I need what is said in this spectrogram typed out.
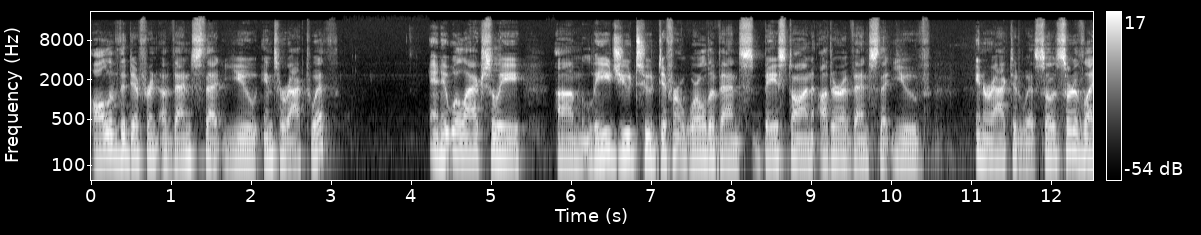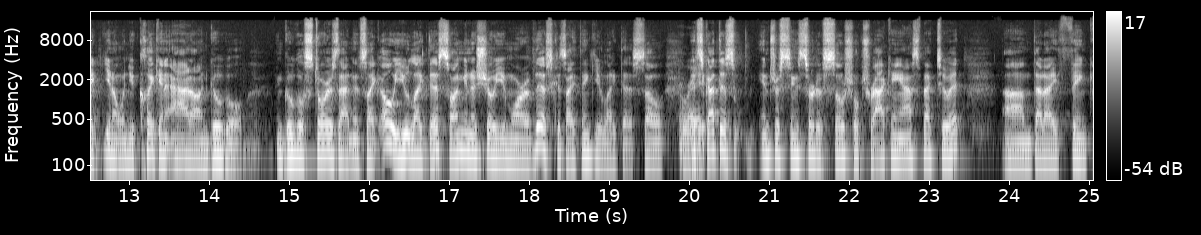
all of the different events that you interact with, and it will actually um, lead you to different world events based on other events that you've interacted with. So it's sort of like, you know, when you click an ad on Google and Google stores that and it's like, oh, you like this, so I'm going to show you more of this because I think you like this. So it's got this interesting sort of social tracking aspect to it um, that I think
